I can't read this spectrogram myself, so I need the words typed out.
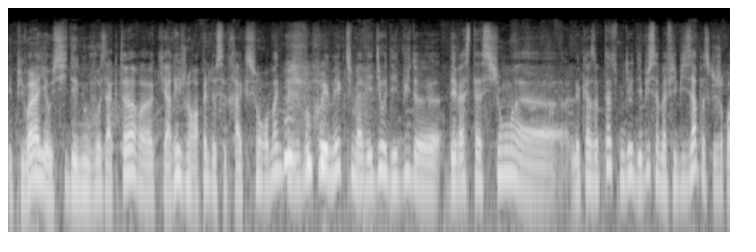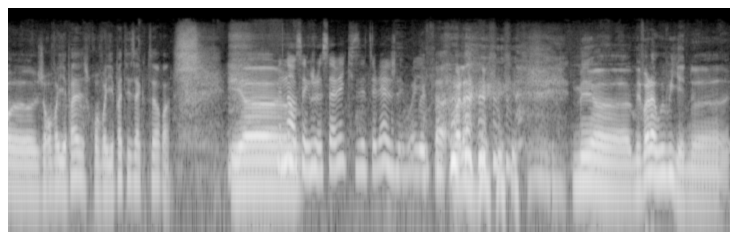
Et puis voilà, il y a aussi des nouveaux acteurs euh, qui arrivent. Je me rappelle de cette réaction, Romane, que j'ai beaucoup aimé, que tu m'avais dit au début de Dévastation, euh, le 15 octobre. Tu me dis au début, ça m'a fait bizarre parce que je, re- je revoyais pas, je revoyais pas tes acteurs. Et euh, Mais non, c'est que je savais qu'ils étaient là, je les voyais oui, pas. voilà. mais, euh, mais voilà, oui, oui, il y, a une-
